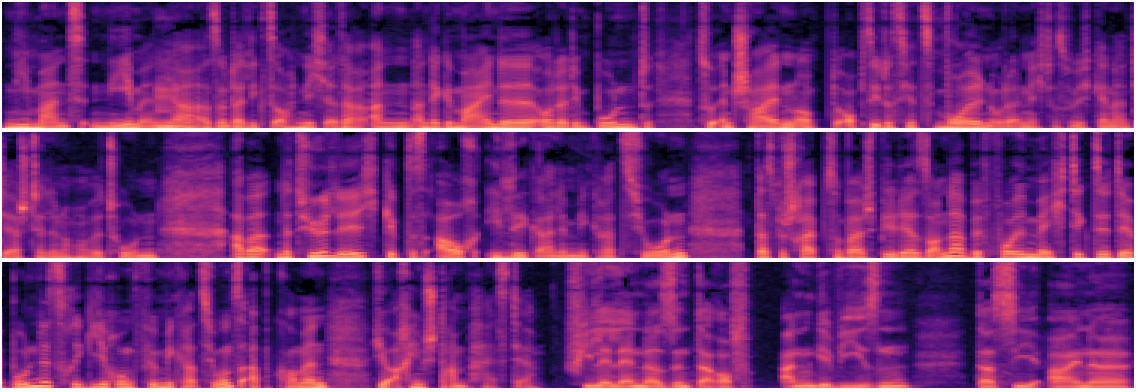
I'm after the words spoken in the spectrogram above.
niemand nehmen. Ja? Also da liegt es auch nicht an, an der Gemeinde oder dem Bund zu entscheiden, ob, ob sie das jetzt wollen oder nicht. Das würde ich gerne an der Stelle noch mal betonen. Aber natürlich gibt es auch illegale Migration. Das beschreibt zum Beispiel der Sonderbevollmächtigte der Bundesregierung für Migrationsabkommen, Joachim Stamp heißt er. Viele Länder sind darauf angewiesen, dass sie eine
